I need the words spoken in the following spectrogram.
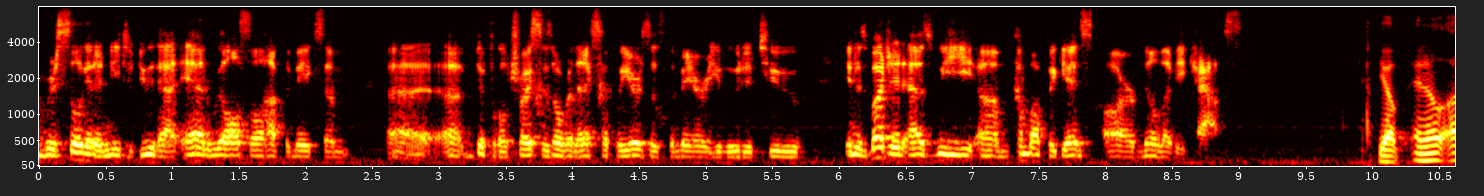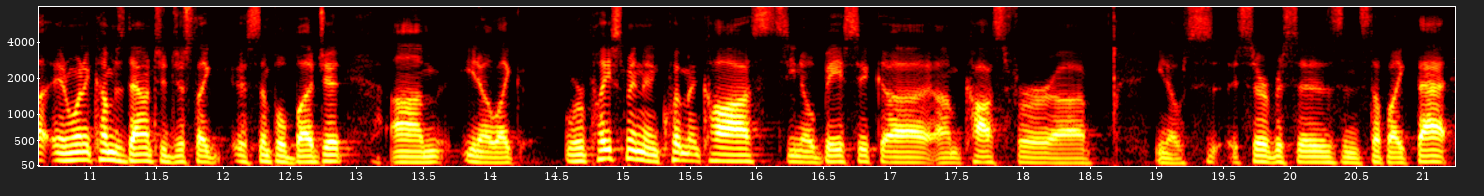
we're still going to need to do that, and we also have to make some uh, uh, difficult choices over the next couple of years, as the mayor alluded to in his budget, as we um, come up against our mill levy caps. Yep, and uh, and when it comes down to just like a simple budget, um, you know, like replacement and equipment costs, you know, basic uh, um, costs for uh, you know, services and stuff like that.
